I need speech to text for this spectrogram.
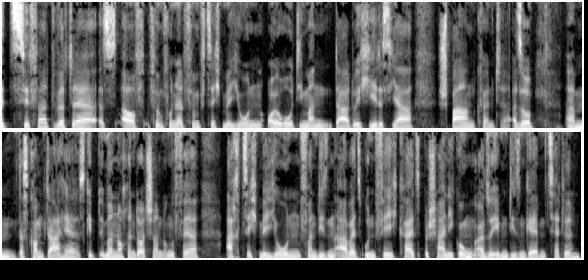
beziffert wird er es auf 550 Millionen Euro, die man dadurch jedes Jahr sparen könnte. Also ähm, das kommt daher, es gibt immer noch in Deutschland ungefähr 80 Millionen von diesen Arbeitsunfähigkeitsbescheinigungen, also eben diesen gelben Zetteln.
